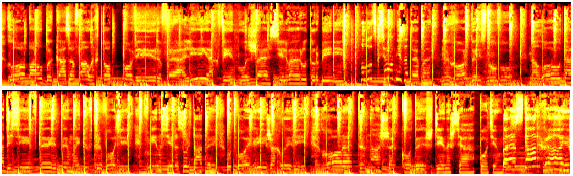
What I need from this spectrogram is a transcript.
Глобал би казав, але хто б повірив сільвер у турбіні. Луцьк сьогодні за тебе не гордий знову. На лоу та бісів ти йтиме йти в тривозі. В мінусі результати у твоїй грі жахливі. Горе ти наше, куди ж дінешся потім. Бездар грає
